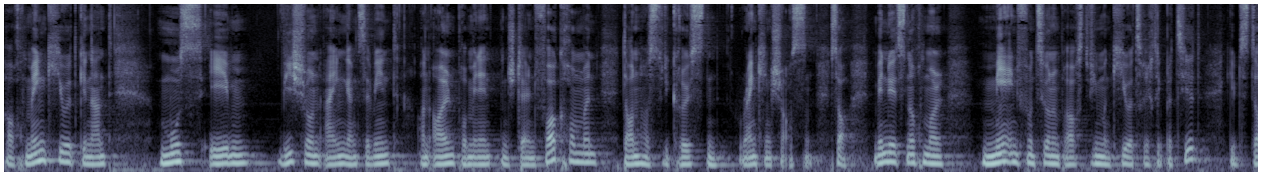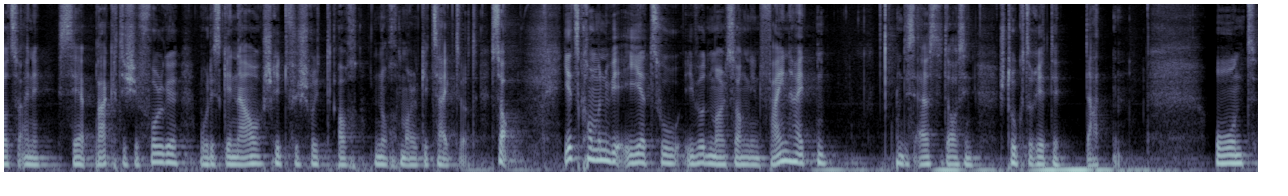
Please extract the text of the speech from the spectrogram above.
auch Main-Keyword genannt, muss eben wie schon eingangs erwähnt, an allen prominenten Stellen vorkommen, dann hast du die größten Ranking-Chancen. So, wenn du jetzt nochmal mehr Informationen brauchst, wie man Keywords richtig platziert, gibt es dazu eine sehr praktische Folge, wo das genau Schritt für Schritt auch nochmal gezeigt wird. So, jetzt kommen wir eher zu, ich würde mal sagen, den Feinheiten. Und das erste da sind strukturierte Daten. Und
